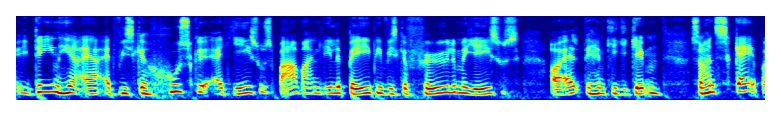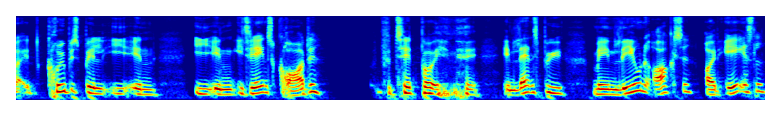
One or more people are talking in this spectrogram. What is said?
ideen her er, at vi skal huske, at Jesus bare var en lille baby. Vi skal føle med Jesus og alt det, han gik igennem. Så han skaber et krybespil i en, i en italiensk grotte, tæt på en, en landsby, med en levende okse og et æsel.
